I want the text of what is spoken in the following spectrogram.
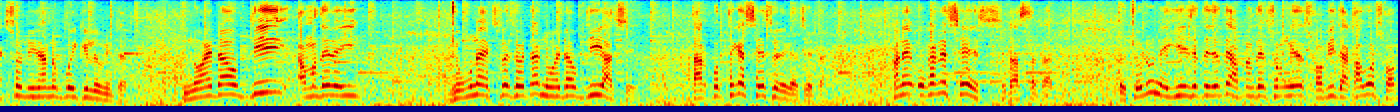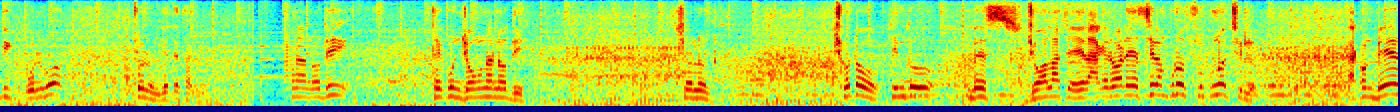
একশো নিরানব্বই কিলোমিটার। নয়ডা অবধি আমাদের এই যমুনা এক্সপ্রেসওয়েটা নয়ডা অবধি আছে। তারপর থেকে শেষ হয়ে গেছে এটা। মানে ওখানে শেষ রাস্তাটা। তো চলুন এগিয়ে যেতে যেতে আপনাদের সঙ্গে সবই দেখাবো, সবই বলব। চলুন যেতে থাকি। যমুনা নদী, দেখুন যমুনা নদী। চলুন। ছোট, কিন্তু বেশ জল আছে। এর আগের বারে এসেছিলাম, পুরো শুকনো ছিল। এখন বেশ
